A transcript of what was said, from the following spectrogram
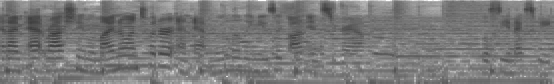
and I'm at Roshni Lumino on Twitter and at Moonlily Music on Instagram. We'll see you next week.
